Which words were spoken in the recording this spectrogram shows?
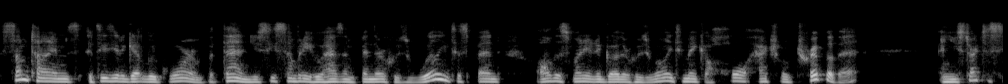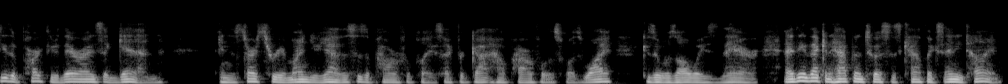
sometimes it's easy to get lukewarm. But then you see somebody who hasn't been there, who's willing to spend all this money to go there, who's willing to make a whole actual trip of it, and you start to see the park through their eyes again and it starts to remind you, yeah, this is a powerful place. I forgot how powerful this was. Why? Because it was always there. And I think that can happen to us as Catholics anytime,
